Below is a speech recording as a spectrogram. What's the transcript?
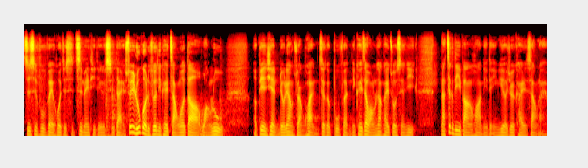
知识付费或者是自媒体的一个时代。所以如果你说你可以掌握到网络。呃，变现、流量转换这个部分，你可以在网络上开始做生意。那这个地方的话，你的营业额就会开始上来，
